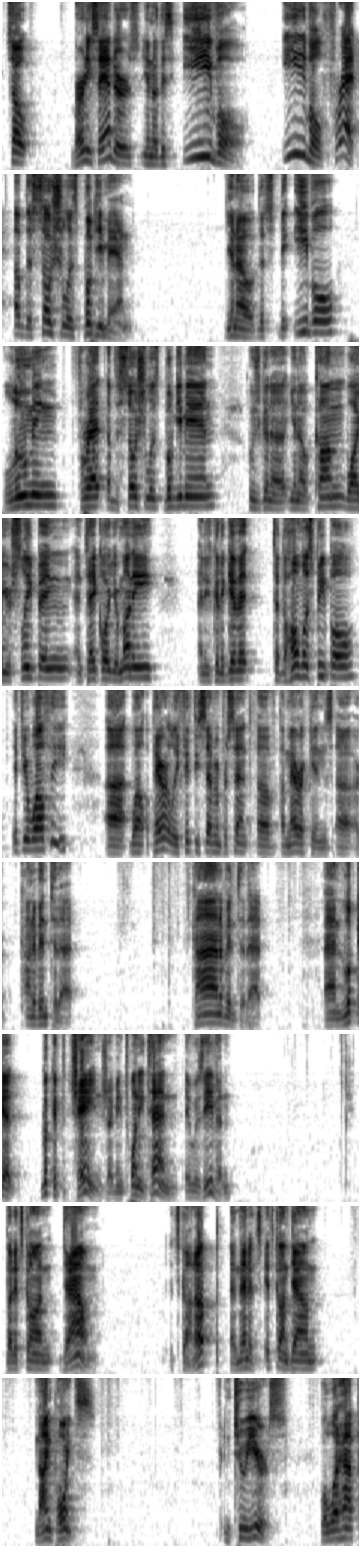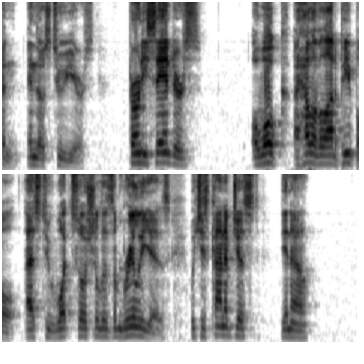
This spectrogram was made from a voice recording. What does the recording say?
So Bernie Sanders, you know, this evil, evil threat of the socialist boogeyman. You know, this the evil looming threat of the socialist boogeyman who's going to, you know, come while you're sleeping and take all your money and he's going to give it to the homeless people if you're wealthy. Uh, well, apparently 57% of Americans uh, are kind of into that. Kind of into that. And look at look at the change. I mean, 2010 it was even, but it's gone down. It's gone up, and then it's it's gone down nine points in two years. Well, what happened in those two years? Bernie Sanders awoke a hell of a lot of people as to what socialism really is, which is kind of just, you know,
